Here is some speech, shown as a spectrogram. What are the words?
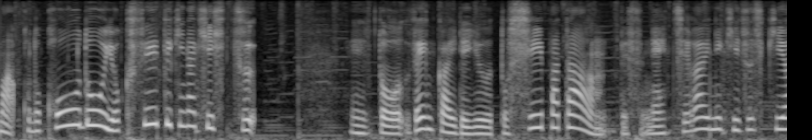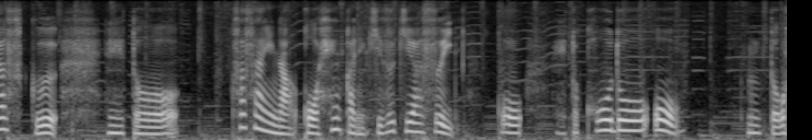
まあ、この行動抑制的な気質えっ、と、前回で言うと C パターンですね。違いに気づきやすく、えっ、と、些細なこう変化に気づきやすい、こう、えっ、と、行動を、うんと、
